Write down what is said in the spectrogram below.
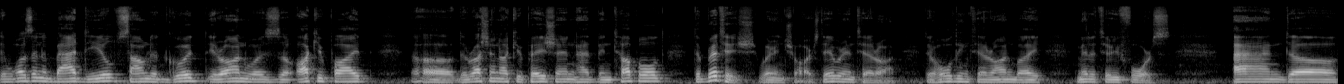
it wasn't a bad deal, sounded good. Iran was uh, occupied, uh, the Russian occupation had been toppled. The British were in charge, they were in Tehran. They're holding Tehran by military force. And uh,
